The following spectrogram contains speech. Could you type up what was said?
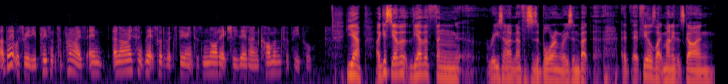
uh, that was really a pleasant surprise. And and I think that sort of experience is not actually that uncommon for people. Yeah, I guess the other the other thing uh, reason I don't know if this is a boring reason, but uh, it it feels like money that's going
